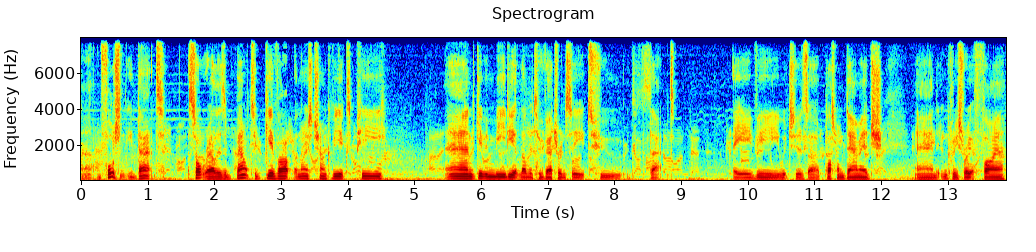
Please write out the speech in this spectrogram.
Uh, unfortunately, that assault rail is about to give up a nice chunk of EXP and give immediate level 2 veterancy to that AAV, which is uh, plus 1 damage and increased rate of fire.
